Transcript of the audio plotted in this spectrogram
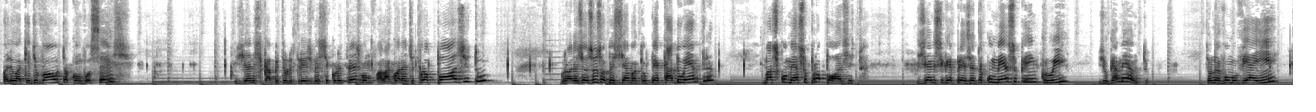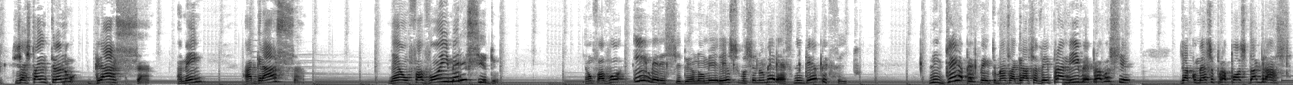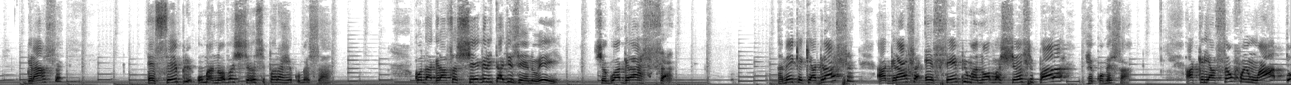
Olha eu aqui de volta com vocês. Gênesis capítulo 3, versículo 3. Vamos falar agora de propósito. Glória a Jesus. Observa que o pecado entra, mas começa o propósito. Gênesis representa começo que inclui julgamento. Então nós vamos ver aí que já está entrando graça. Amém? A graça né, é um favor imerecido. É um favor imerecido. Eu não mereço, você não merece. Ninguém é perfeito. Ninguém é perfeito, mas a graça veio para mim e veio para você. Já começa o propósito da graça. Graça é sempre uma nova chance para recomeçar. Quando a graça chega, ele está dizendo: Ei, chegou a graça. Amém? O que é a graça? A graça é sempre uma nova chance para recomeçar. A criação foi um ato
